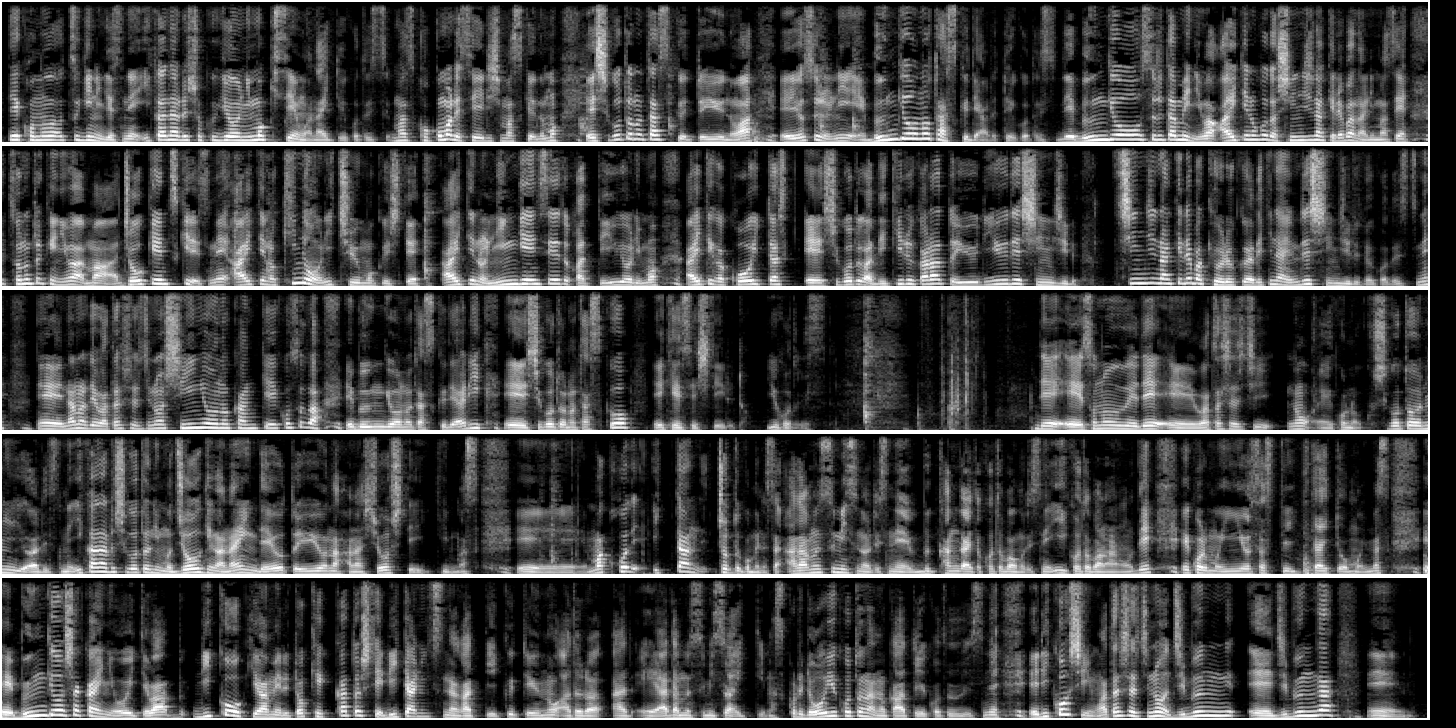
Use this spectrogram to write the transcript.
で、この次にですね、いかなる職業にも規制はないということです。まずここまで整理しますけれども、え仕事のタスクというのは、え要するに、分業のタスクであるということです。で、分業をするためには相手のことを信じなければなりません。その時には、まあ、条件付きですね、相手の機能に注目して、して相手の人間性とかっていうよりも、相手がこういった、え仕事ができるからという理由で信じる。信じなければ協力ができないので信じるということですね。えー、なので私たちの信用の関係こそが、え分業のタスクであり、え仕事のタスクを、え形成しているということです。で、えその上で、え私たちの、えこの仕事にはですね、いかなる仕事にも上下がないんだよというような話をしていきます。えー、まあ、ここで一旦、ちょっとごめんなさい。アダム・スミスのですね、考えた言葉もですね、いい言葉なので、えこれも引用させていきたいと思います。え分業社会においては、利己を極めると結果として利他につながっていくっていうのをアドラ、あえアダム・スミスは言っています。これどういうことなのかということですね、え利己心、私たちの自分、え自分が、えー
